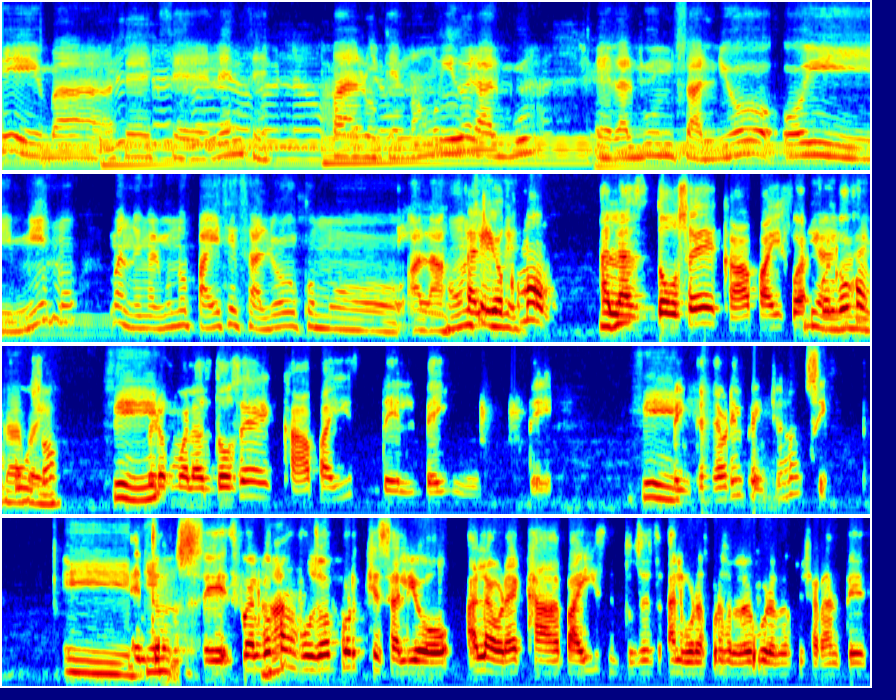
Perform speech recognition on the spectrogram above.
Sí, va a ser excelente. Para los que no han oído el álbum, el álbum salió hoy mismo. Bueno, en algunos países salió como a las 11. Salió como a las 12 de cada país, fue, algo confuso. Sí. Pero como a las 12 de cada país del 20. Sí. 20 de abril, 21, sí. Entonces fue algo confuso porque salió a la hora de cada país, entonces algunas personas lo pudieron escuchar antes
